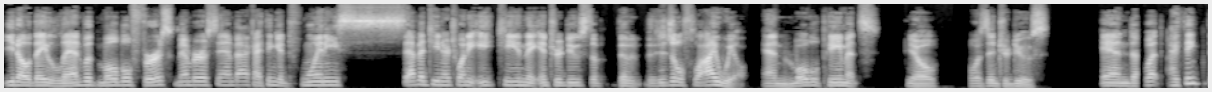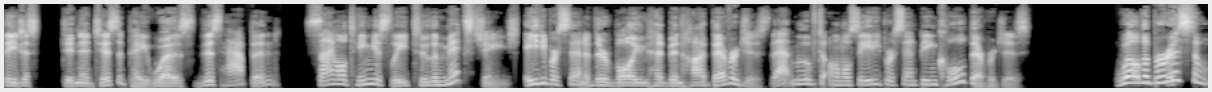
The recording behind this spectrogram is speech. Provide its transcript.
You know, they led with mobile first. Member of Samback? I think in 2017 or 2018, they introduced the, the, the digital flywheel and mobile payments, you know, was introduced. And uh, what I think they just didn't anticipate was this happened simultaneously to the mix change. 80% of their volume had been hot beverages. That moved to almost 80% being cold beverages. Well, the barista,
